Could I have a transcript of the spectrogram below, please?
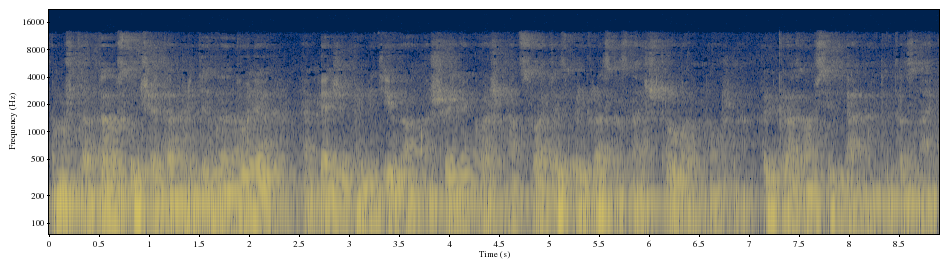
потому что в данном случае это определенная доля, опять же, примитивного отношения к вашему отцу. Отец прекрасно знает, что вам нужно. Прекрасно, всегда будет это знать.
